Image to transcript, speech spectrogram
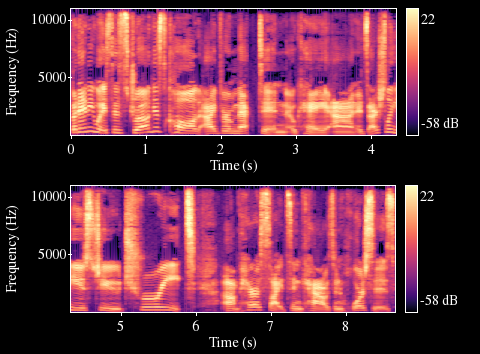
But anyways, this drug is called ivermectin, okay, and it's actually used to treat um, parasites in cows and horses.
